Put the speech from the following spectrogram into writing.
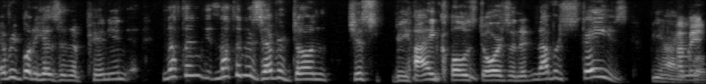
Everybody has an opinion nothing nothing is ever done just behind closed doors and it never stays behind I mean,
